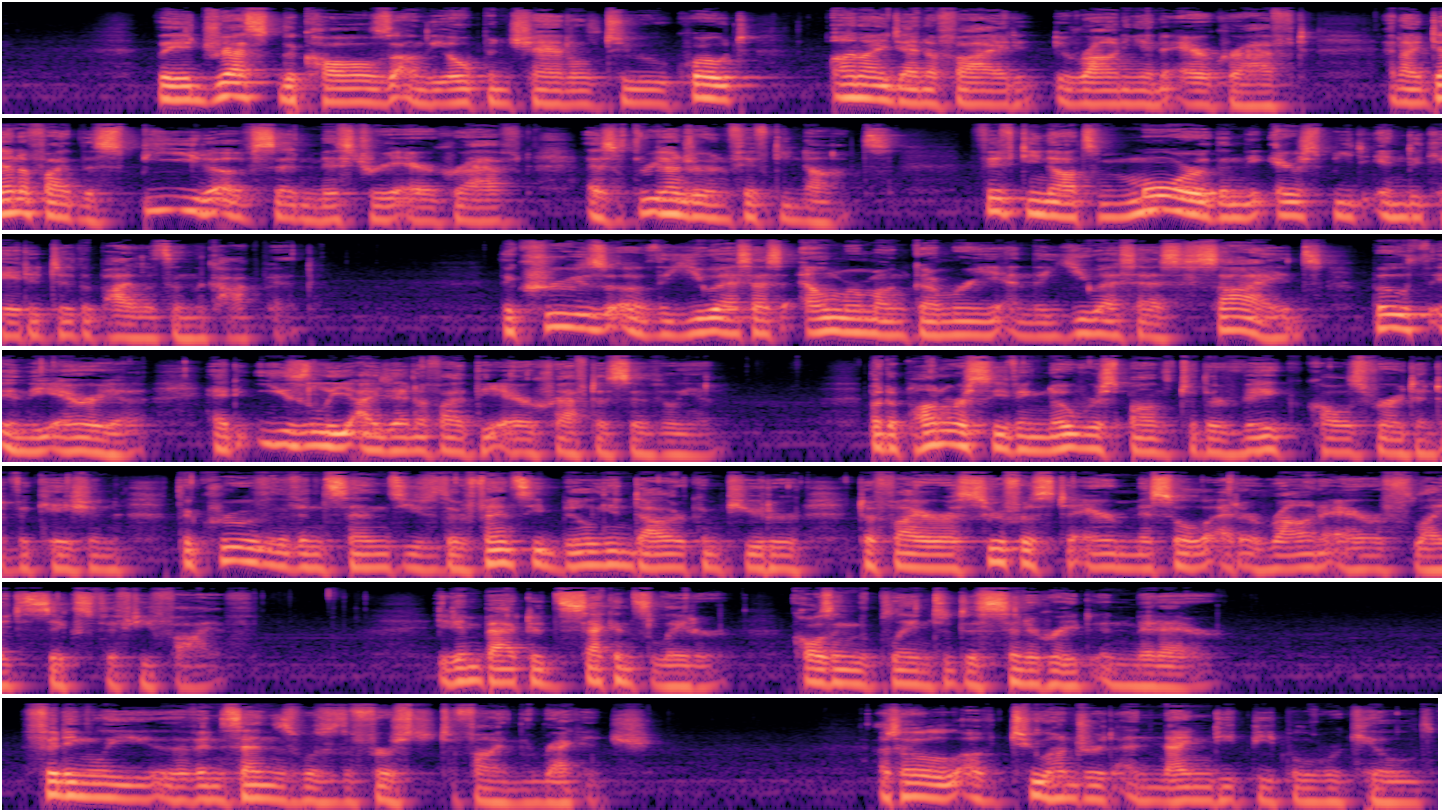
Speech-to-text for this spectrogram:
They addressed the calls on the open channel to, quote, unidentified Iranian aircraft and identified the speed of said mystery aircraft as 350 knots, 50 knots more than the airspeed indicated to the pilots in the cockpit. The crews of the USS Elmer Montgomery and the USS Sides, both in the area, had easily identified the aircraft as civilian but upon receiving no response to their vague calls for identification, the crew of the Vincennes used their fancy billion dollar computer to fire a surface to air missile at Iran Air Flight 655. It impacted seconds later, causing the plane to disintegrate in midair. Fittingly, the Vincennes was the first to find the wreckage. A total of 290 people were killed,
